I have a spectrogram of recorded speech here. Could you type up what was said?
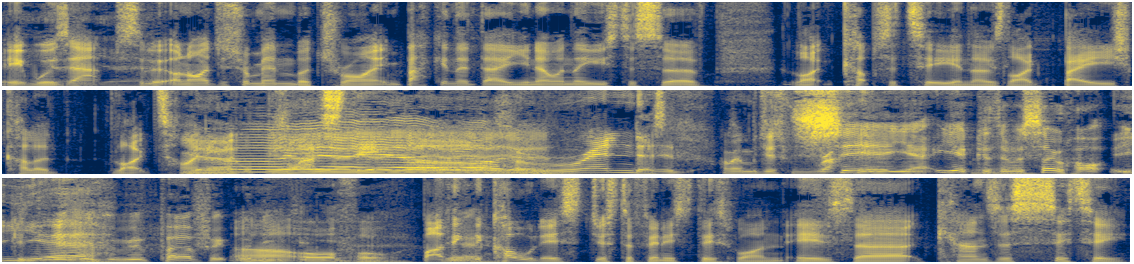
it was absolute. And I just remember trying back in the day. You know when they used to serve like cups of tea in those like beige coloured. Like tiny Yeah. little Oh, yeah, plastic, yeah, yeah, oh, yeah, yeah. horrendous! I remember just Sear, wrapping. yeah, yeah, because they were so hot. You could, Yeah. it would be perfect. Oh, wouldn't it? awful. But I think Yeah. the coldest, just to finish this one, is uh, Kansas City.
